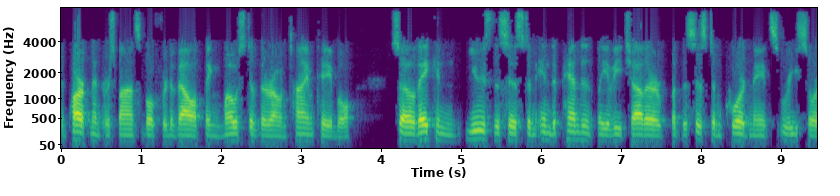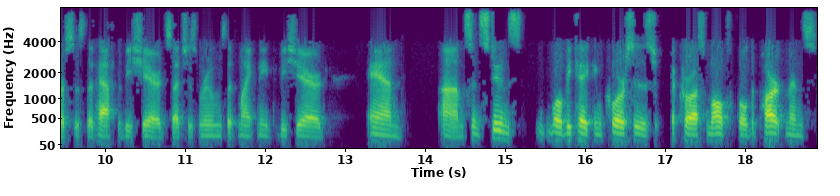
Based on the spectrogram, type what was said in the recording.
department responsible for developing most of their own timetable. So they can use the system independently of each other, but the system coordinates resources that have to be shared, such as rooms that might need to be shared, and um, since students will be taking courses across multiple departments,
